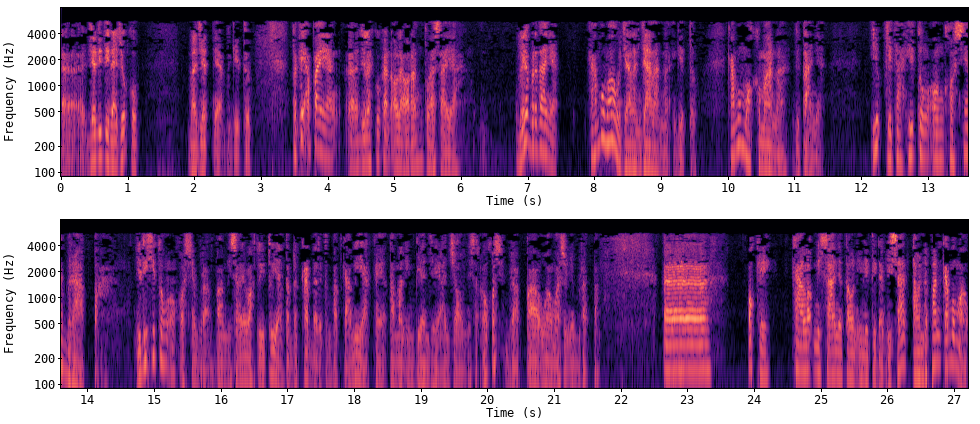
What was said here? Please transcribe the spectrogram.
eh, jadi tidak cukup budgetnya begitu. Tapi apa yang eh, dilakukan oleh orang tua saya? Beliau bertanya, kamu mau jalan-jalan nak gitu? Kamu mau ke mana? Ditanya. Yuk kita hitung ongkosnya berapa. Jadi hitung ongkosnya berapa. Misalnya waktu itu yang terdekat dari tempat kami ya kayak Taman Impian Jaya Ancol. Misalnya ongkosnya berapa, uang masuknya berapa. Eh, Oke, kalau misalnya tahun ini tidak bisa, tahun depan kamu mau?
